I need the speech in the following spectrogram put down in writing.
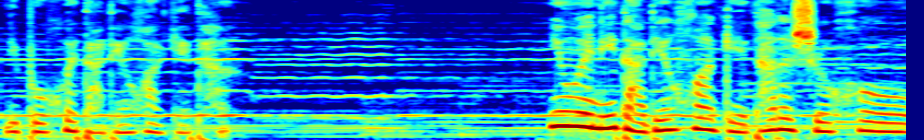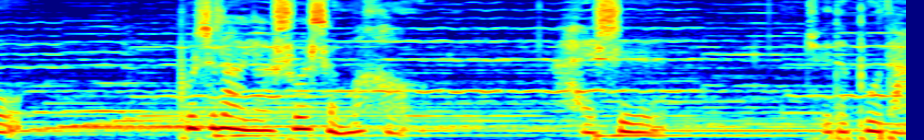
你不会打电话给他，因为你打电话给他的时候，不知道要说什么好，还是觉得不打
